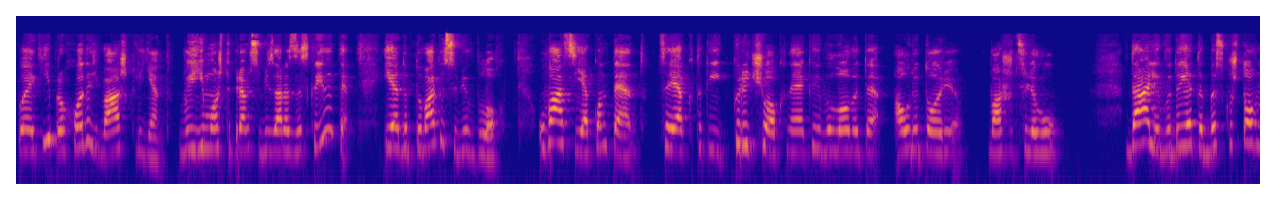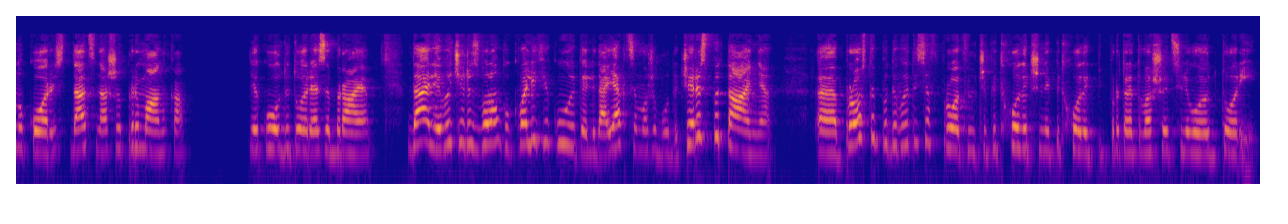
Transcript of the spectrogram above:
по якій проходить ваш клієнт. Ви її можете прямо собі зараз заскрінити і адаптувати собі в блог. У вас є контент, це як такий крючок, на який ви ловите аудиторію, вашу цільову. Далі ви даєте безкоштовну користь, да, це наша приманка, яку аудиторія забирає. Далі ви через воронку кваліфікуєте ліда. Як це може бути? Через питання. Е, Просто подивитися в профіль, чи підходить, чи не підходить під портрет вашої цільової аудиторії.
